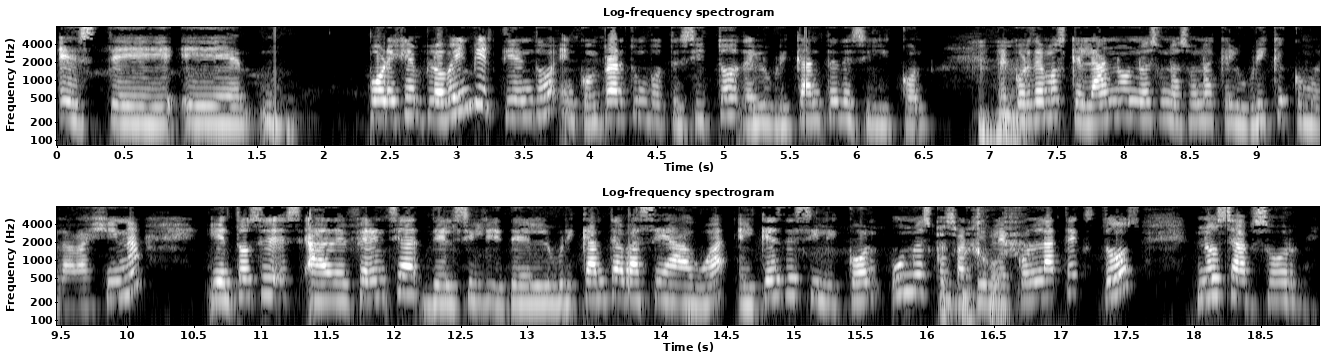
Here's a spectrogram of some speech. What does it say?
este, eh, por ejemplo, ve invirtiendo en comprarte un botecito de lubricante de silicón. Recordemos que el ano no es una zona que lubrique como la vagina y entonces, a diferencia del, lubricante a base agua, el que es de silicón, uno es compatible con látex, dos, no se absorbe.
